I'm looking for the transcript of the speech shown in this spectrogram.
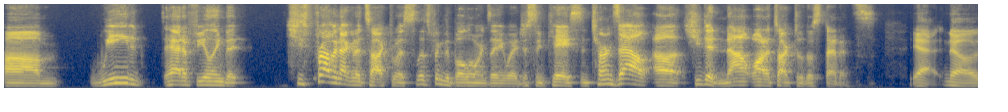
Um, we had a feeling that she's probably not going to talk to us. Let's bring the bullhorns anyway, just in case. And turns out, uh, she did not want to talk to those tenants. Yeah, no,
